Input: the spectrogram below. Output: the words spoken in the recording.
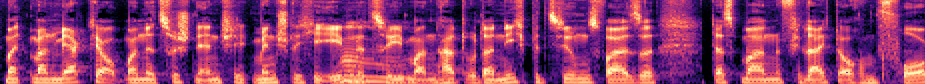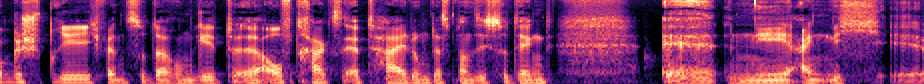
man, man merkt ja, ob man eine zwischenmenschliche Ebene mhm. zu jemandem hat oder nicht, beziehungsweise, dass man vielleicht auch im Vorgespräch, wenn es so darum geht, äh, Auftragserteilung, dass man sich so denkt, äh, nee, eigentlich äh,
